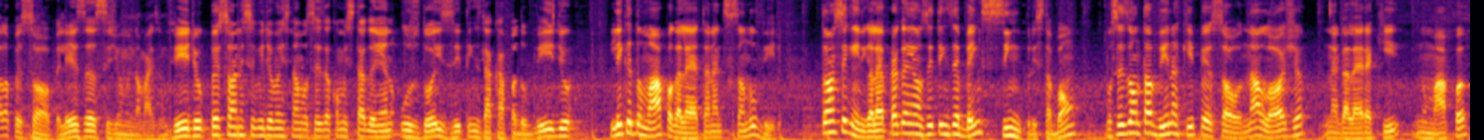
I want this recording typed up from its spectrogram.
Fala pessoal, beleza? Sejam bem-vindos a mais um vídeo. Pessoal, nesse vídeo eu vou ensinar vocês a como estar ganhando os dois itens da capa do vídeo. Link do mapa, galera, tá na descrição do vídeo. Então é o seguinte, galera, pra ganhar os itens é bem simples, tá bom? Vocês vão estar tá vindo aqui, pessoal, na loja, né, galera, aqui no mapa.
